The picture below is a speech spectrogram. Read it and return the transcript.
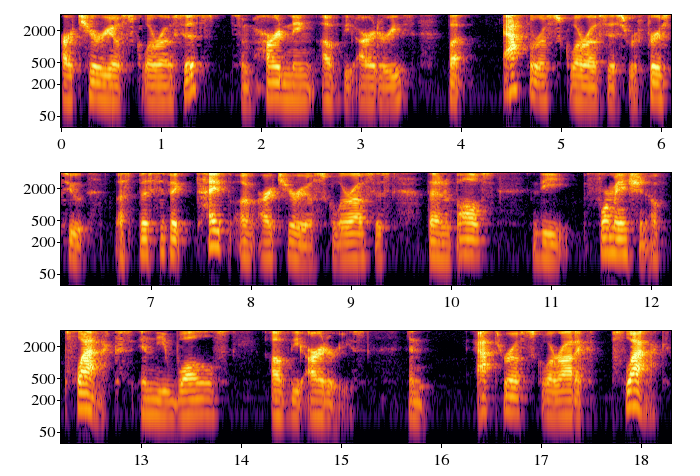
arteriosclerosis, some hardening of the arteries, but atherosclerosis refers to a specific type of arteriosclerosis that involves the formation of plaques in the walls of the arteries. An atherosclerotic plaque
